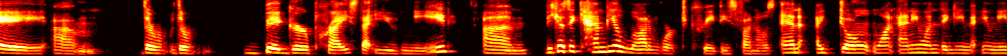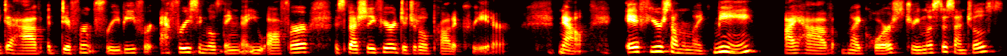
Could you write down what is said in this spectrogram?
a um the the bigger price that you need um, because it can be a lot of work to create these funnels. And I don't want anyone thinking that you need to have a different freebie for every single thing that you offer, especially if you're a digital product creator. Now, if you're someone like me, I have my course, Dreamlist Essentials,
